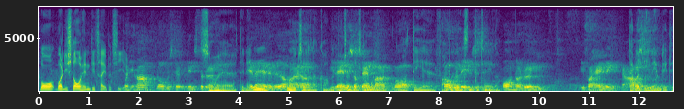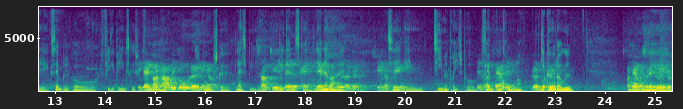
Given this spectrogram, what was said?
hvor, hvor de står henne, de tre partier? Og de har lovbestemt Så mindsteløn. er den Alle anden er det hovedtaler i kommet på lande som Danmark, hvor og det er fagbevægelsen, der taler. ordner lønnen i forhandling med Der bliver lige arbejdsgiveren. nævnt et eksempel på filippinske I Danmark har vi gode chauffører i lønninger, polske lastbiler på samtidig de med, danske landeveje til penge. en timepris på Det er en 15 retfærdig kroner. De kører derude, Og derfor skal øh,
